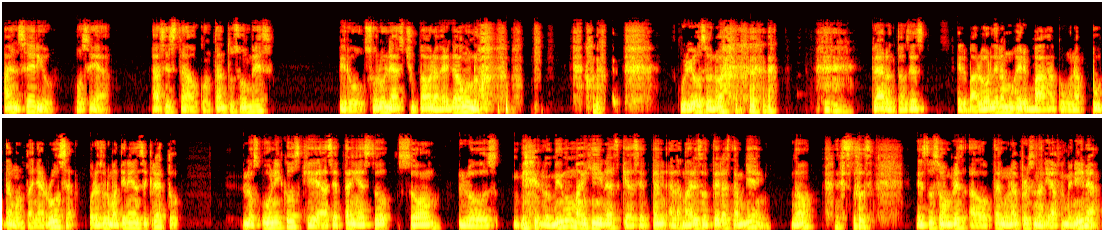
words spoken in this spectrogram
Ah, ¿en serio? O sea, has estado con tantos hombres, pero solo le has chupado la verga a uno. Curioso, ¿no? claro, entonces el valor de la mujer baja como una puta montaña rusa. Por eso lo mantienen en secreto. Los únicos que aceptan esto son los, los mismos manginas que aceptan a las madres solteras también, ¿no? Estos, estos hombres adoptan una personalidad femenina.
